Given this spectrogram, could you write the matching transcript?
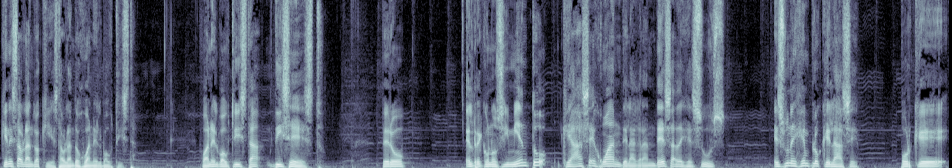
¿Quién está hablando aquí? Está hablando Juan el Bautista. Juan el Bautista dice esto, pero el reconocimiento que hace Juan de la grandeza de Jesús es un ejemplo que él hace porque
